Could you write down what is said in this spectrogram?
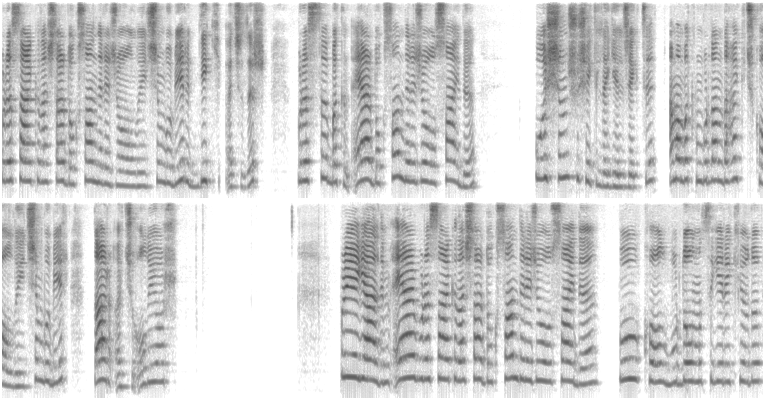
Burası arkadaşlar 90 derece olduğu için bu bir dik açıdır. Burası bakın eğer 90 derece olsaydı bu ışın şu şekilde gelecekti. Ama bakın buradan daha küçük olduğu için bu bir dar açı oluyor. Buraya geldim. Eğer burası arkadaşlar 90 derece olsaydı bu kol burada olması gerekiyordu.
